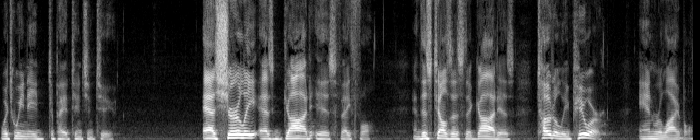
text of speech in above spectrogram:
which we need to pay attention to. As surely as God is faithful, and this tells us that God is totally pure and reliable.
